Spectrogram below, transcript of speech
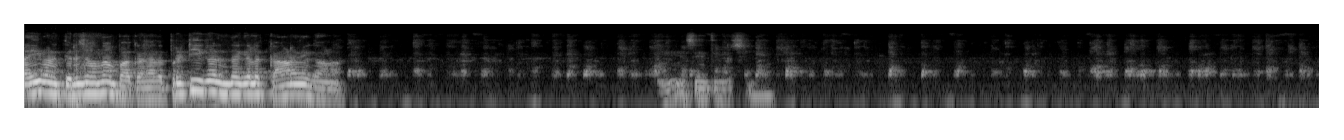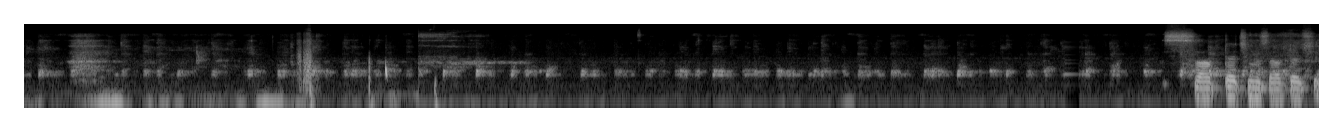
லைவ் எனக்கு தெரிஞ்சவங்க தான் பார்க்குறாங்க. அந்த பிரிட்டிகள் இந்த கேல காணவே காணும். சாப்பிட்டாச்சுங்க சாப்பிட்டாச்சு.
